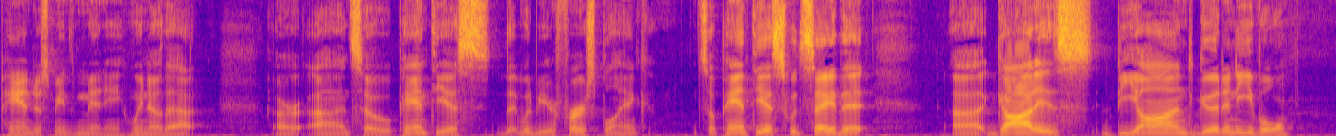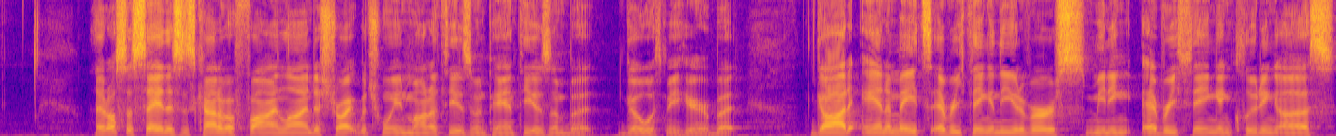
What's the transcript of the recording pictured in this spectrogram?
pan just means many. We know that. Or, uh, and so pantheists, that would be your first blank. So pantheists would say that uh, God is beyond good and evil. They'd also say this is kind of a fine line to strike between monotheism and pantheism, but go with me here. But God animates everything in the universe, meaning everything, including us,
